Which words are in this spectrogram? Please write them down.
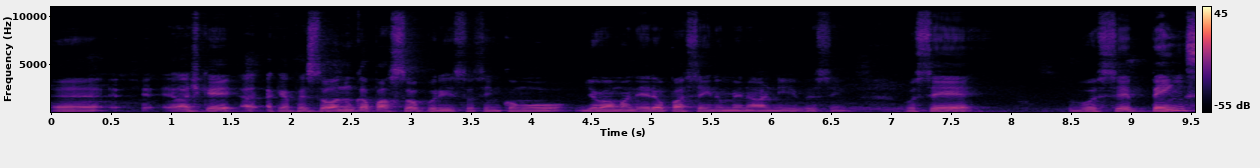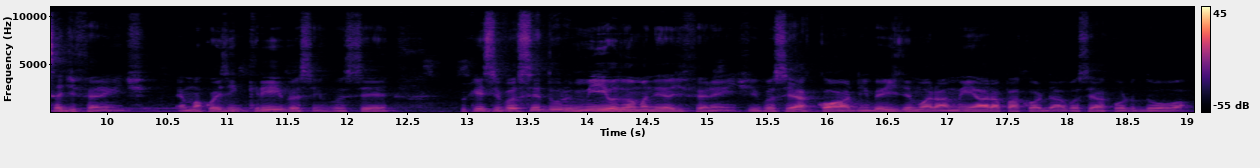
é, eu acho que a, que a pessoa nunca passou por isso, assim, como de alguma maneira eu passei no menor nível, assim. Você, você pensa diferente. É uma coisa incrível, assim, você... Porque se você dormiu de uma maneira diferente e você acorda, em vez de demorar meia hora para acordar, você acordou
